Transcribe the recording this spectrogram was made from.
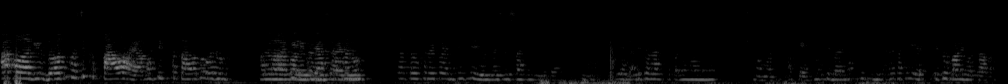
apalagi doa tuh pasti ketawa ya pasti ketawa tuh aduh apalagi paling udah bisa itu satu frekuensi sih udah susah gitu. Ya itulah pokoknya momennya momen oke. Masih banyak sih sebenarnya tapi ya, itu paling utama.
